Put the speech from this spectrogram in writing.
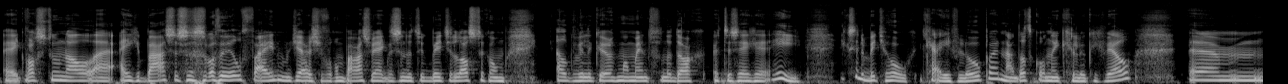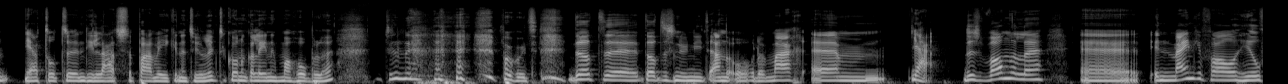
ik was toen al eigen baas, dus dat was heel fijn. Want ja, als je voor een baas werkt, is het natuurlijk een beetje lastig om elk willekeurig moment van de dag te zeggen: hey, ik zit een beetje hoog, ik ga even lopen. Nou, dat kon ik gelukkig wel. Um, ja, tot die laatste paar weken natuurlijk. Toen kon ik alleen nog maar hobbelen. Maar goed, dat, dat is nu niet aan de orde. Maar um, ja, dus wandelen, uh, in mijn geval heel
